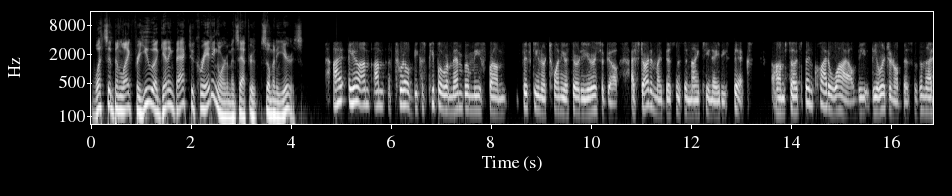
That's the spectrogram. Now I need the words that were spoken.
What's it been like for you uh, getting back to creating ornaments after so many years? I, you know, I'm I'm thrilled because people remember me from 15 or 20 or 30 years ago. I started my business in 1986, um, so it's been quite a while. The the original business, and I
